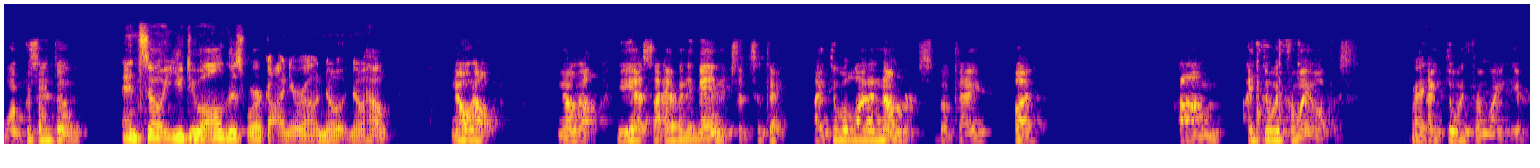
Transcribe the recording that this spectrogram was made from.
1% do. And so you do all this work on your own, no no help? No help. No help. Yes, I have an advantage. It's okay. I do a lot of numbers, okay? But Um, I do it from my office. Right. I do it from right here.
